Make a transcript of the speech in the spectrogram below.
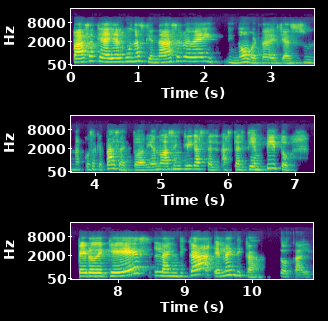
pasa que hay algunas que nace el bebé y, no, ¿verdad? Ya eso es una cosa que pasa, todavía no hacen clic hasta el, hasta el tiempito, pero de que es la indicada, es la indicada. Total.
